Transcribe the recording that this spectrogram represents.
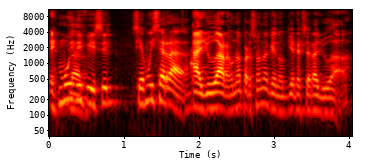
Es muy Claro. difícil Si es muy cerrada. ayudar a una persona que no quiere ser ayudada.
